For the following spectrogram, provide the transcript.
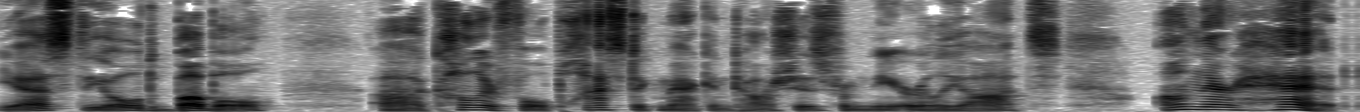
yes, the old bubble uh, colorful plastic Macintoshes from the early aughts on their head.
